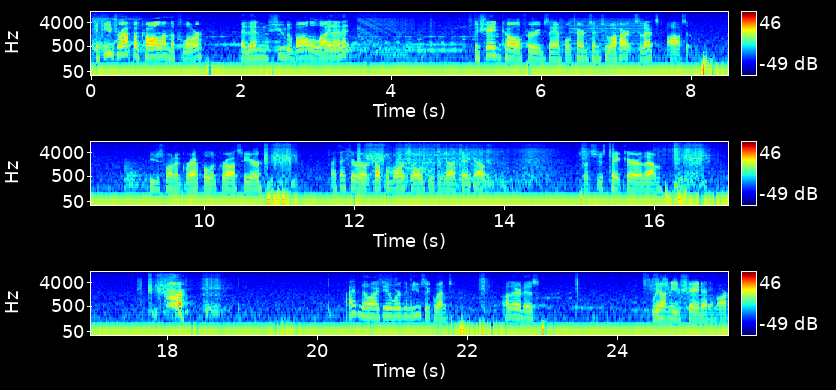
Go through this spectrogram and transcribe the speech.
If you drop a call on the floor, and then shoot a ball of light at it, the shade call, for example, turns into a heart, so that's awesome. You just want to grapple across here. I think there are a couple more soldiers we gotta take out. So let's just take care of them. I have no idea where the music went. Oh, there it is. We don't need shade anymore.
